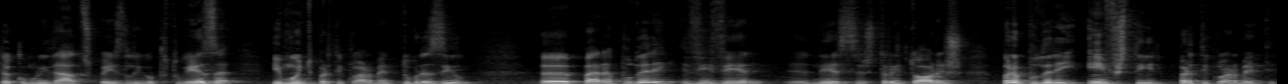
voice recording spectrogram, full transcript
da comunidade dos países de língua portuguesa e muito particularmente do Brasil, eh, para poderem viver eh, nesses territórios, para poderem investir, particularmente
